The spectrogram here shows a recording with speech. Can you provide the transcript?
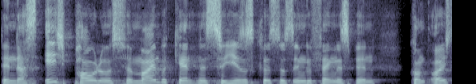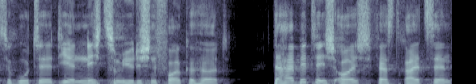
Denn dass ich, Paulus, für mein Bekenntnis zu Jesus Christus im Gefängnis bin, kommt euch zugute, die ihr nicht zum jüdischen Volk gehört. Daher bitte ich euch, Vers 13,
